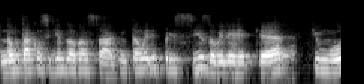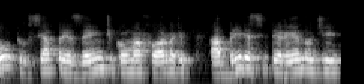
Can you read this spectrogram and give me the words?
não está conseguindo avançar. Então, ele precisa ou ele requer que um outro se apresente como uma forma de abrir esse terreno de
